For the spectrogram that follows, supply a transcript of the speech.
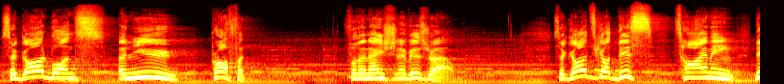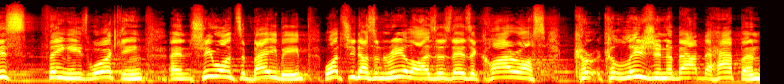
So God wants a new prophet for the nation of Israel. So God's got this timing, this thing he's working, and she wants a baby. What she doesn't realize is there's a kairos co- collision about to happen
